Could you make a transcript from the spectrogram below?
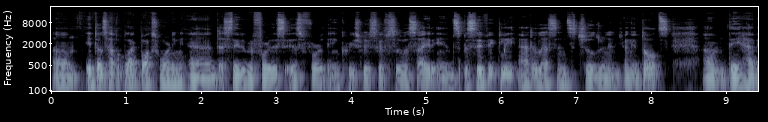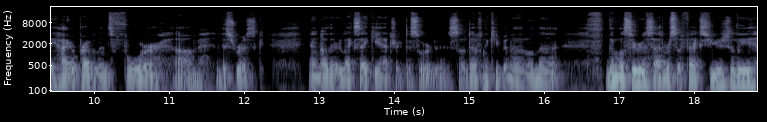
Um, it does have a black box warning, and as stated before, this is for the increased risk of suicide in specifically adolescents, children, and young adults. Um, they have a higher prevalence for um, this risk and other like psychiatric disorders. So definitely keep an eye out on that. The most serious adverse effects usually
